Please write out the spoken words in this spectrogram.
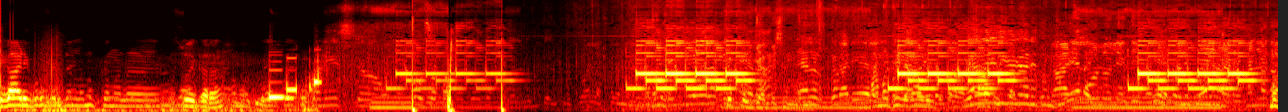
त्यांची गाडी कुठेतरी त्यांना मुक्कामाला सोय करा. मग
